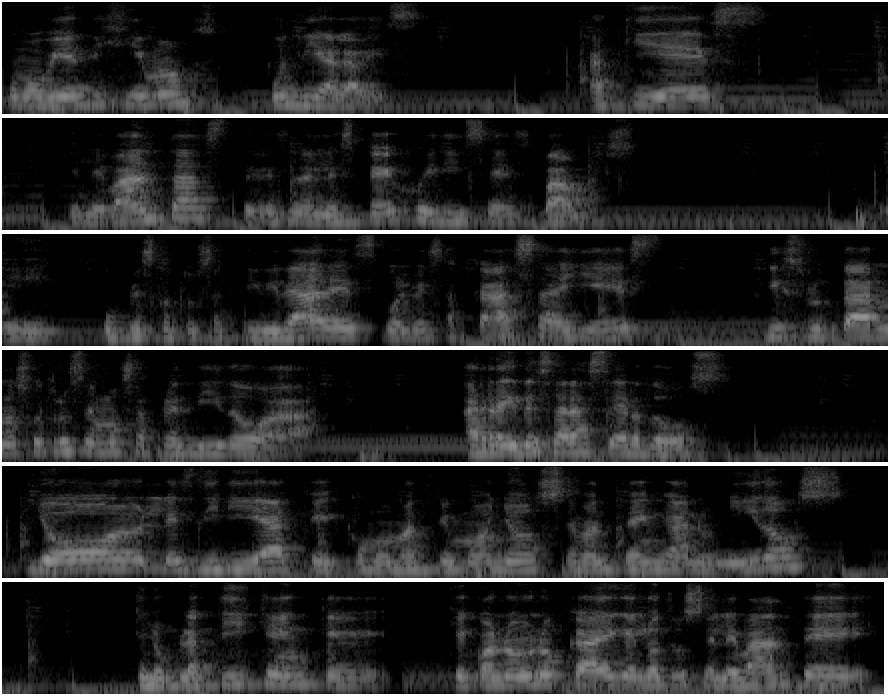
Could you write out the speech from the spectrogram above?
como bien dijimos, un día a la vez. Aquí es te levantas, te ves en el espejo y dices, vamos, eh, cumples con tus actividades, vuelves a casa y es disfrutar. Nosotros hemos aprendido a, a regresar a ser dos. Yo les diría que como matrimonios se mantengan unidos, que lo platiquen, que, que cuando uno caiga el otro se levante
